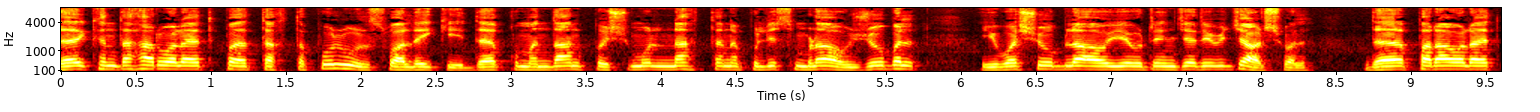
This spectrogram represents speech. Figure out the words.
د کندهار ولایت په تخته پل ولسوالۍ کې د قومندان په شمول نه تنه پولیس مړه او ژوبل یوه شوبله او یو رینجر ویجاړ شول د فراه ولایت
